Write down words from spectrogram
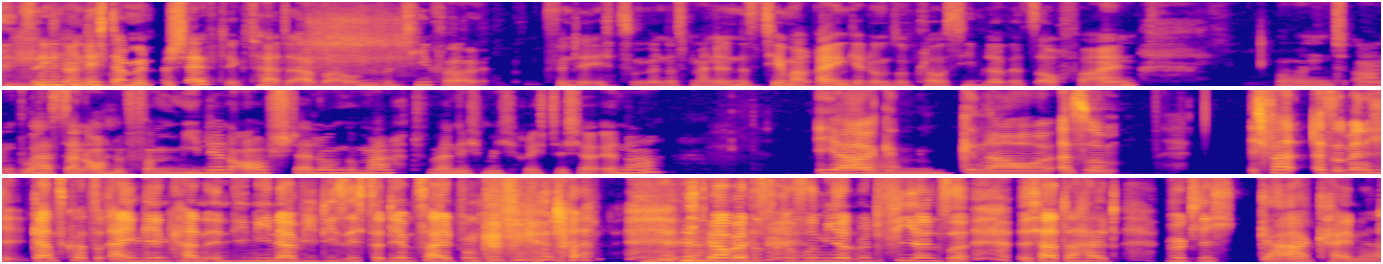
sich noch nicht damit beschäftigt hat, aber umso tiefer, finde ich zumindest, man in das Thema reingeht, umso plausibler wird's auch für einen. Und ähm, du hast dann auch eine Familienaufstellung gemacht, wenn ich mich richtig erinnere. Ja, ähm, genau. Also ich fand, also wenn ich ganz kurz reingehen kann in die Nina, wie die sich zu dem Zeitpunkt gefühlt hat. Ich glaube, das resoniert mit vielen so. Ich hatte halt wirklich gar keine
